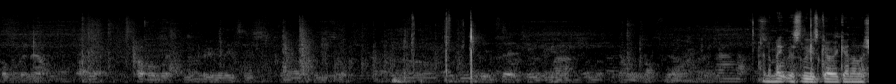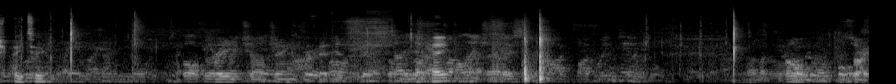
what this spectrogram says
Probably now. Probably the pre-releases. coming up and stuff. 13th of March, I'm looking on top now. Gonna make this lose go again unless you pay two. Free charging if it is. Okay. Oh, sorry,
